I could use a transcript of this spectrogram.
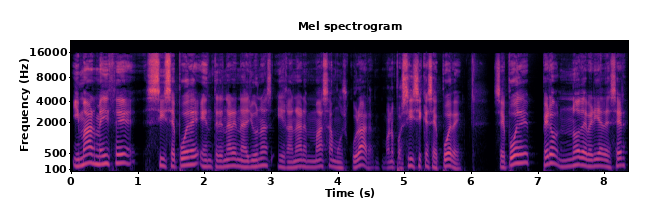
Y Mar me dice si se puede entrenar en ayunas y ganar masa muscular. Bueno, pues sí, sí que se puede. Se puede, pero no debería de ser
